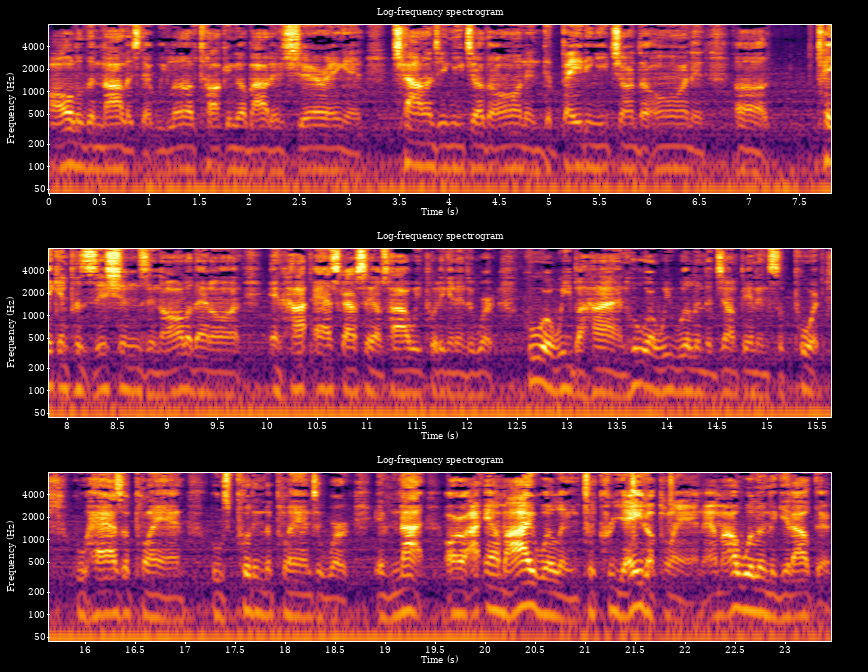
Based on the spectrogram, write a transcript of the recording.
all of the knowledge that we love talking about and sharing and challenging each other on and debating each other on and uh, taking positions and all of that on and how, ask ourselves how are we putting it into work? Who are we behind? Who are we willing to jump in and support who has a plan who's putting the plan to work? If not or am i willing to create a plan? Am i willing to get out there?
